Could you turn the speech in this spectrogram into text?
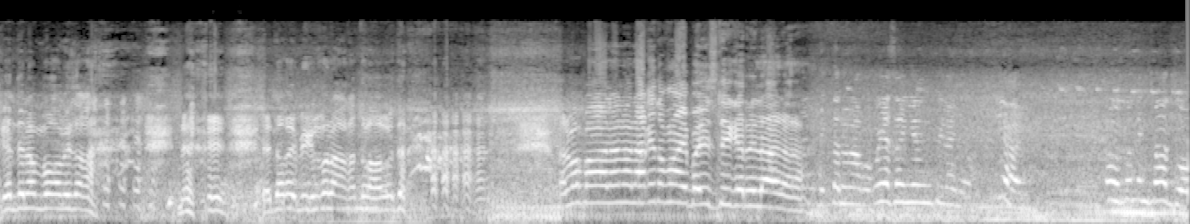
Ganito lang po kami sa... Ito kaibigan ko, nakakatuwa ko to. ano ba pangalan no? Nakita ko nga iba yung sticker nila na. Nagtanong ako, kuya saan yung pila nyo? Yan. Oh, ba't nagbago?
